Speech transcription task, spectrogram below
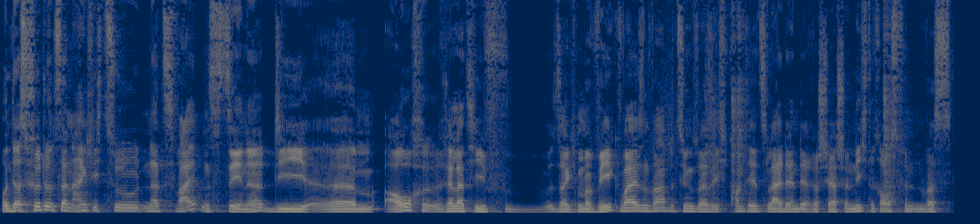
Und das führt uns dann eigentlich zu einer zweiten Szene, die ähm, auch relativ, sag ich mal, wegweisend war, beziehungsweise ich konnte jetzt leider in der Recherche nicht rausfinden, was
